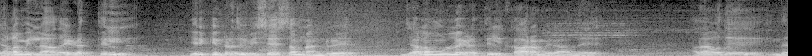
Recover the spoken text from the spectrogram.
ஜலமில்லாத இடத்தில் இருக்கின்றது விசேஷம் நன்று. ஜலமுள்ள இடத்தில் காரம் இராது. அதாவது இந்த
